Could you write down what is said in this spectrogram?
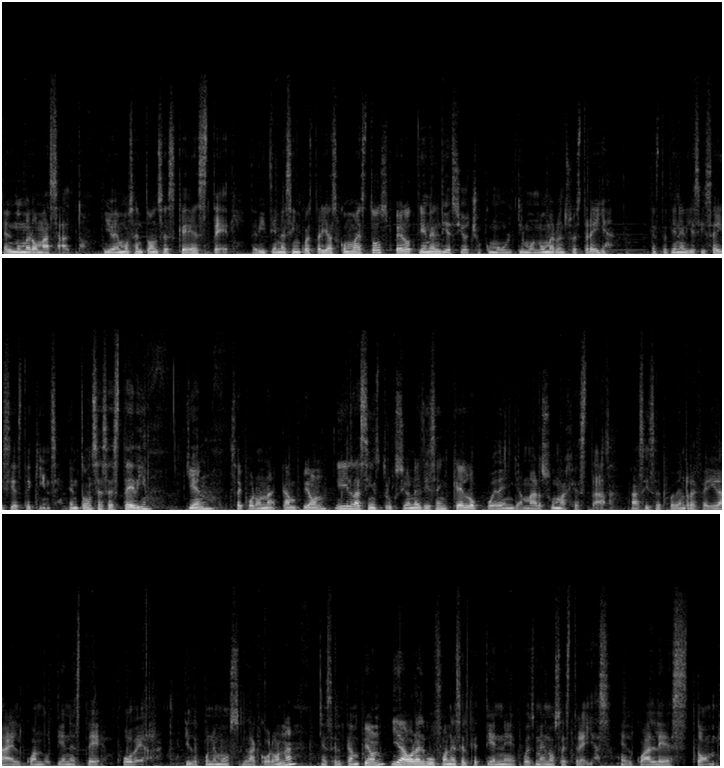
el número más alto. Y vemos entonces que es Teddy. Teddy tiene 5 estrellas como estos, pero tiene el 18 como último número en su estrella. Este tiene 16 y este 15. Entonces es Teddy quien se corona campeón y las instrucciones dicen que lo pueden llamar su majestad. Así se pueden referir a él cuando tiene este poder. Aquí le ponemos la corona, es el campeón y ahora el bufón es el que tiene pues menos estrellas, el cual es Tommy.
